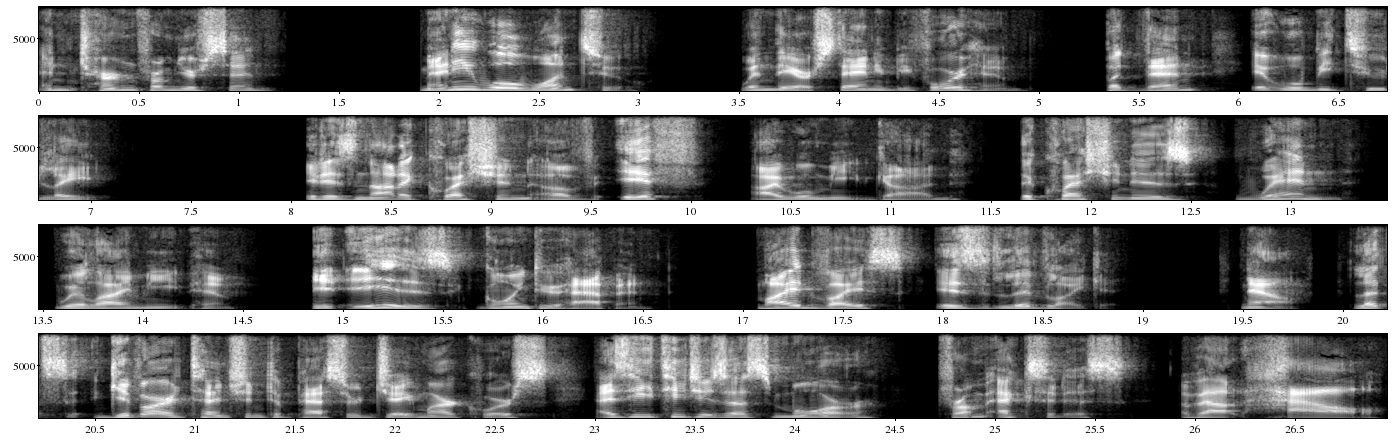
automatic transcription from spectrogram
and turn from your sin. Many will want to when they are standing before Him, but then it will be too late. It is not a question of if I will meet God. The question is when will I meet him? It is going to happen. My advice is live like it. Now, let's give our attention to Pastor J. Mark Horst as he teaches us more from Exodus about how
